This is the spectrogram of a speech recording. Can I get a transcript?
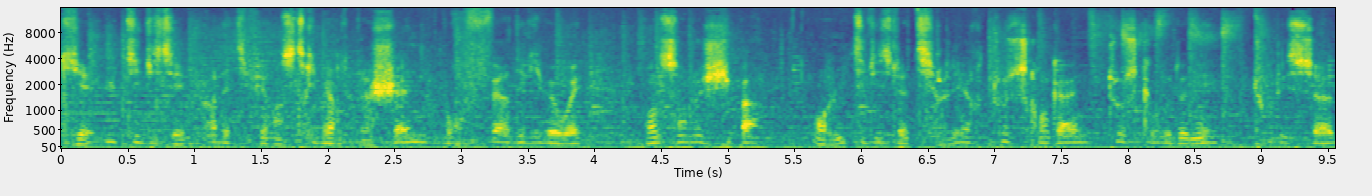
qui est utilisée par les différents streamers de la chaîne pour faire des giveaways. On ne s'enrichit pas, on utilise la tirelire, tout ce qu'on gagne, tout ce que vous donnez, tous les subs,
